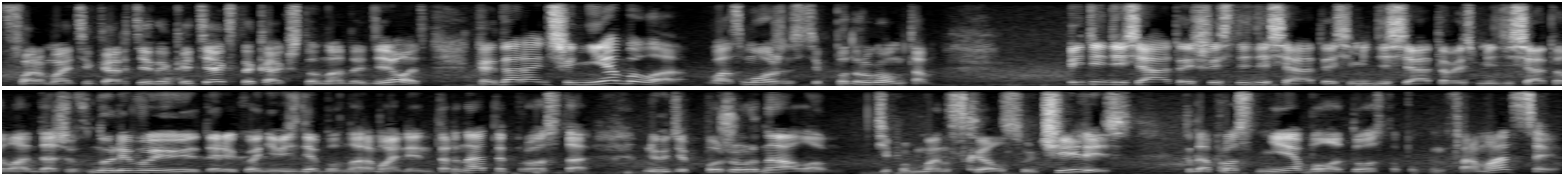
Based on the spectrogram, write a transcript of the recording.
в формате картинок и текста, как что надо делать. Когда раньше не было возможности по-другому там 50-е, 60-е, 70-е, 80-е, ладно, даже в нулевые далеко не везде был нормальный интернет, и просто люди по журналам типа Men's Health учились, когда просто не было доступа к информации.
